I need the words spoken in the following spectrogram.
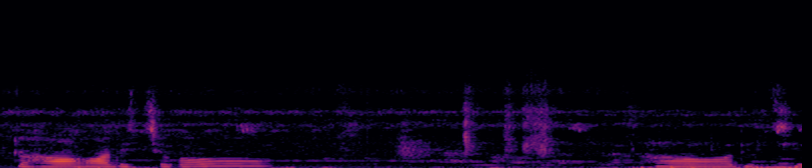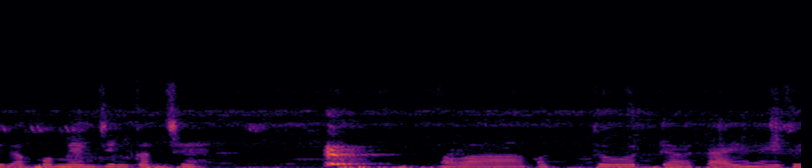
একটু হাওয়া হাওয়া দিচ্ছে গো। হাওয়া দিচ্ছে, দেখো মেঘ ঝিলকাচ্ছে। বাবা কতটা টাইম হয়ে গেছে।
